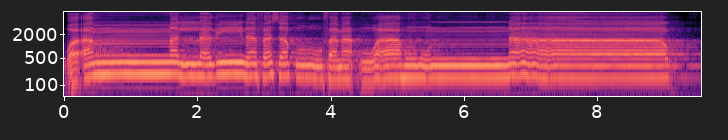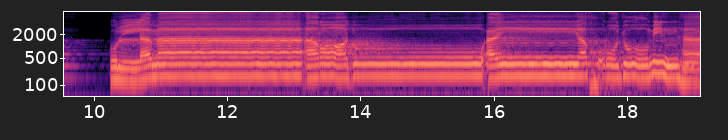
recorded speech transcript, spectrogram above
واما الذين فسقوا فماواهم النار كلما ارادوا ان يخرجوا منها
